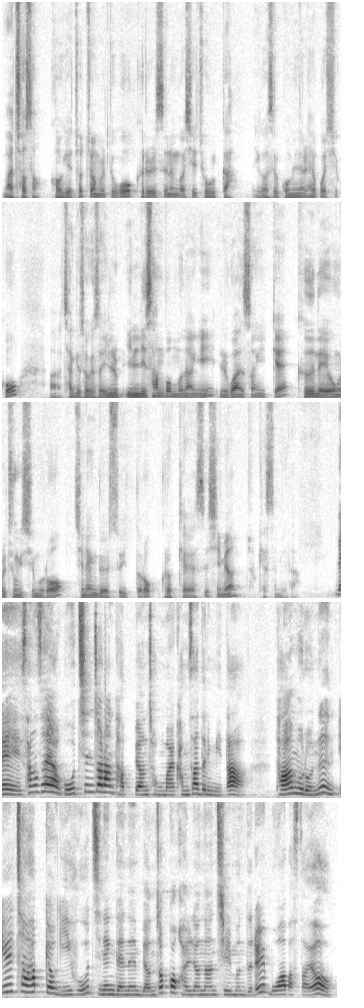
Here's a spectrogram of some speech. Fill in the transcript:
맞춰서 거기에 초점을 두고 글을 쓰는 것이 좋을까? 이것을 고민을 해보시고 어, 자기소개서 1, 1, 2, 3번 문항이 일관성 있게 그 내용을 중심으로 진행될 수 있도록 그렇게 쓰시면 좋겠습니다. 네, 상세하고 친절한 답변 정말 감사드립니다. 다음으로는 1차 합격 이후 진행되는 면접과 관련한 질문들을 모아봤어요.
